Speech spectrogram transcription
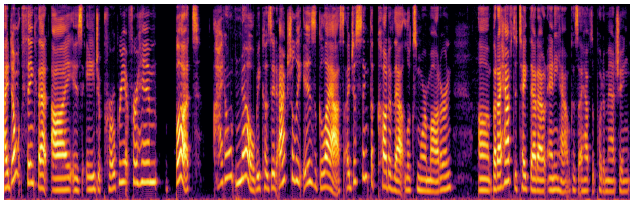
I don't think that eye is age appropriate for him, but I don't know because it actually is glass. I just think the cut of that looks more modern. Uh, but I have to take that out anyhow because I have to put a matching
